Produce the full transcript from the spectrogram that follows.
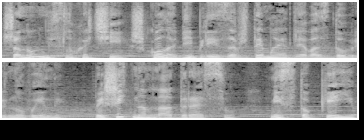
Шановні слухачі, школа Біблії завжди має для вас добрі новини. Пишіть нам на адресу місто Київ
